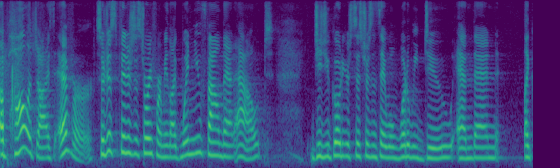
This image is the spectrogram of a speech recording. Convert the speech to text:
apologize ever. So just finish the story for me. Like when you found that out, did you go to your sisters and say, "Well, what do we do?" And then like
